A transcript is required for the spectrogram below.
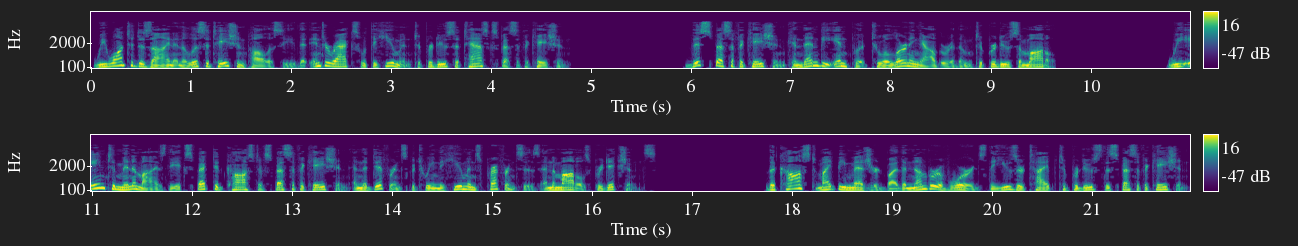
We want to design an elicitation policy that interacts with the human to produce a task specification. This specification can then be input to a learning algorithm to produce a model. We aim to minimize the expected cost of specification and the difference between the human's preferences and the model's predictions. The cost might be measured by the number of words the user typed to produce the specification,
